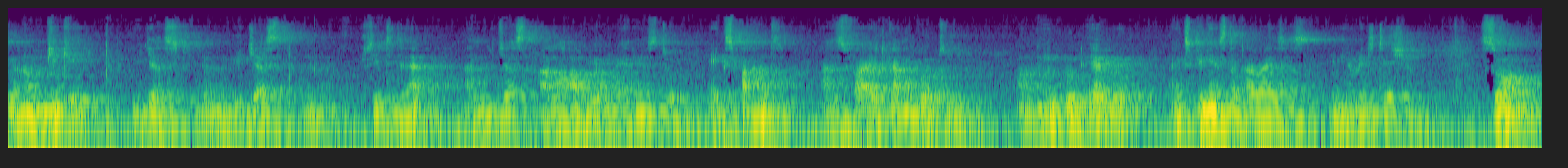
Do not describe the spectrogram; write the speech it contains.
you are not picky. You just you, know, you just you know, sit there and you just allow your awareness to expand as far as it can go to uh, include every experience that arises in your meditation. So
